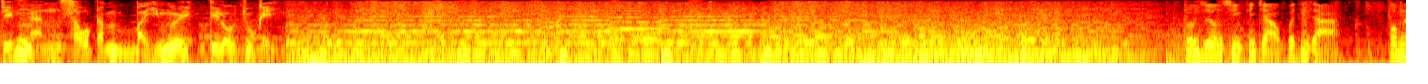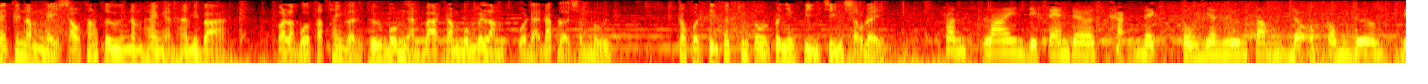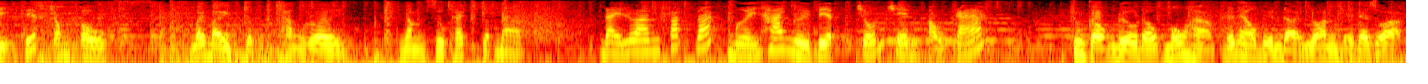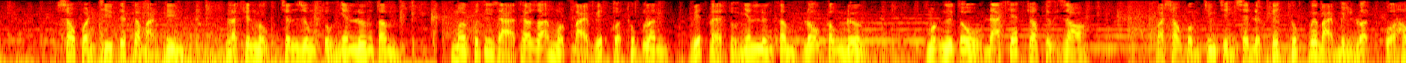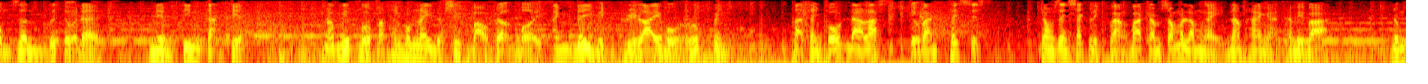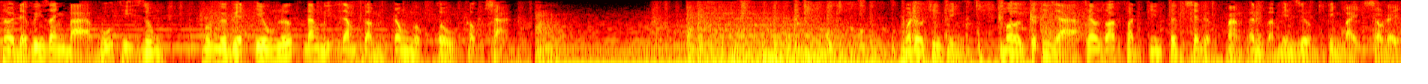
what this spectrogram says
9.670 km chu kỳ. Tuấn Dương xin kính chào quý thính giả. Hôm nay thứ năm ngày 6 tháng 4 năm 2023 và là buổi phát thanh lần thứ 4345 của Đài Đáp Lời Sông Núi. Trong phần tin tức chúng tôi có những tin chính sau đây. Frontline Defenders khẳng định tù nhân lương tâm Đỗ Công Đương bị giết trong tù. Máy bay trực thăng rơi, năm du khách gặp nạn. Đài Loan phát giác 12 người Việt trốn trên tàu cá. Trung Cộng điều động mẫu hạm đến eo biển Đài Loan để đe dọa. Sau phần chi tiết các bản tin là chuyên mục chân dung tù nhân lương tâm. Mời quý thính giả theo dõi một bài viết của Thúc Lân viết về tù nhân lương tâm Đỗ Công Đường, một người tù đã chết cho tự do và sau cùng chương trình sẽ được kết thúc với bài bình luận của Hồng Dân với tựa đề Niềm tin cạn kiệt. Đặc biệt buổi phát thanh hôm nay được sự bảo trợ bởi anh David Reliable Roofing tại thành phố Dallas, tiểu bang Texas trong danh sách lịch vàng 365 ngày năm 2023. Đồng thời để vinh danh bà Vũ Thị Dung, một người Việt yêu nước đang bị giam cầm trong ngục tù cộng sản. Mở đầu chương trình, mời quý thính giả theo dõi phần tin tức sẽ được Hoàng Ân và Miên Dương trình bày sau đây.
